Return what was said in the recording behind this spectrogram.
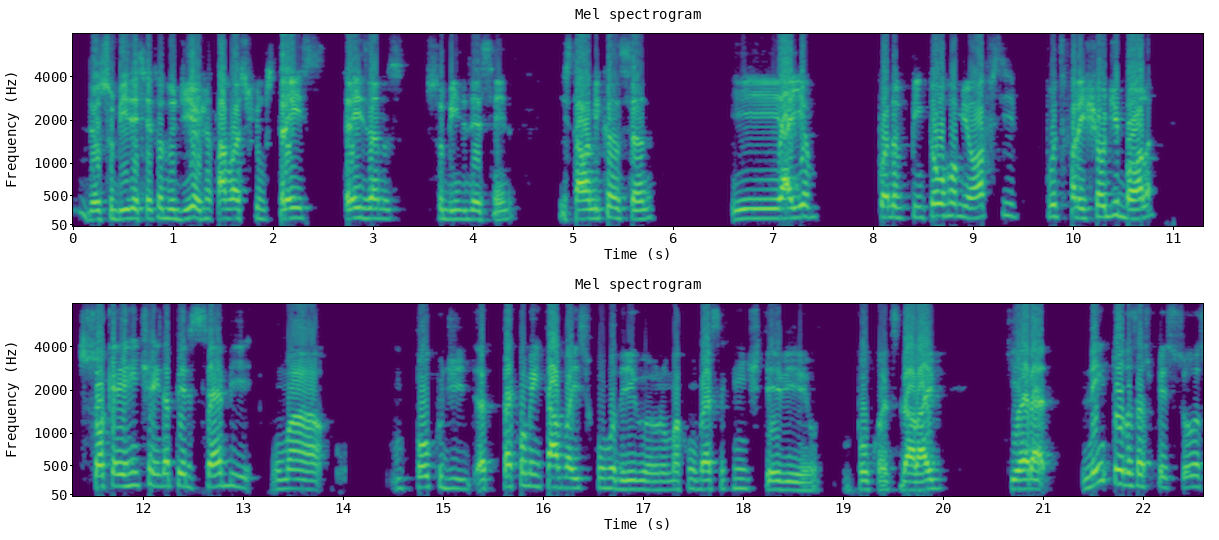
de eu subir e descer todo dia. Eu já estava acho que uns três, três anos subindo e descendo. Estava me cansando. E aí, eu, quando pintou o home office, putz, falei show de bola. Só que aí a gente ainda percebe uma um pouco de. Até comentava isso com o Rodrigo numa conversa que a gente teve um pouco antes da live, que era nem todas as pessoas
